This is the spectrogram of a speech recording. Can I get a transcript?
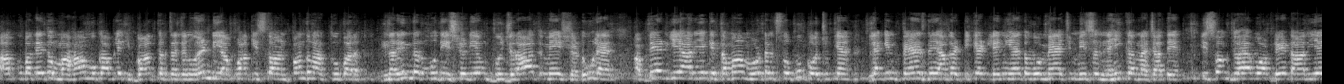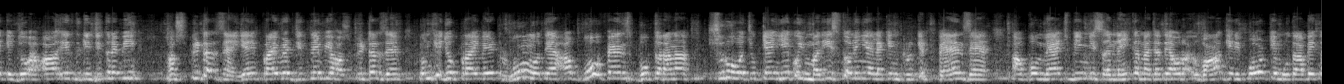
आपको बताए तो महा मुकाबले की बात करता चलो, इंडिया, पाकिस्तान 15 अक्टूबर, नरेंद्र मोदी स्टेडियम गुजरात में शेड्यूल है। अपडेट ये आ रही है कि तमाम होटल्स तो बुक हो चुके हैं, लेकिन फैंस ने अगर टिकट लेनी है तो वो मैच मिस नहीं करना चाहते। इस वक्त जो है वो अपडेट आ रही है कि जो इर्द गिर्द जितने भी हॉस्पिटल्स हैं, यानी प्राइवेट जितने भी हॉस्पिटल्स हैं, उनके जो प्राइवेट रूम होते हैं, अब वो फैंस बुक कराना शुरू हो चुके हैं। ये कोई मरीज़ तो नहीं है, लेकिन क्रिकेट फैंस हैं। अब वो मैच भी मिस नहीं करना चाहते और वहाँ की रिपोर्ट के मुताबिक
